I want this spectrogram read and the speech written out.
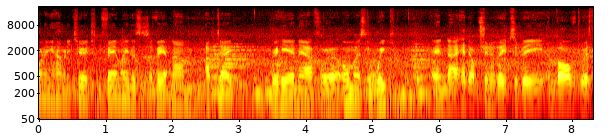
Morning, Harmony Church and family. This is a Vietnam update. We're here now for almost a week and uh, had the opportunity to be involved with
